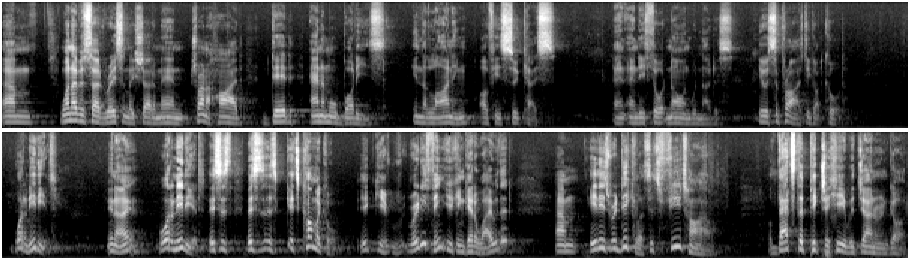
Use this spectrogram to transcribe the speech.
Um, one episode recently showed a man trying to hide dead animal bodies in the lining of his suitcase. And, and he thought no one would notice. He was surprised he got caught. What an idiot. You know, what an idiot. This is, this is it's comical. You, you really think you can get away with it? Um, it is ridiculous. It's futile. Well, that's the picture here with Jonah and God.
